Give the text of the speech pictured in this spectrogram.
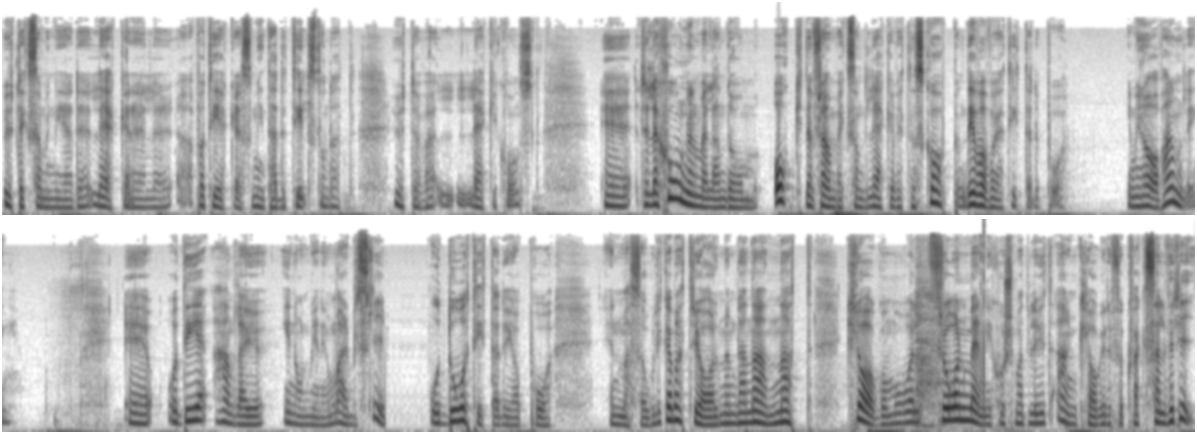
utexaminerade läkare eller apotekare som inte hade tillstånd att utöva läkekonst. Eh, relationen mellan dem och den framväxande läkarvetenskapen, det var vad jag tittade på i min avhandling. Eh, och det handlar ju i någon mening om arbetsliv. Och då tittade jag på en massa olika material, men bland annat klagomål från människor som hade blivit anklagade för kvacksalveri.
